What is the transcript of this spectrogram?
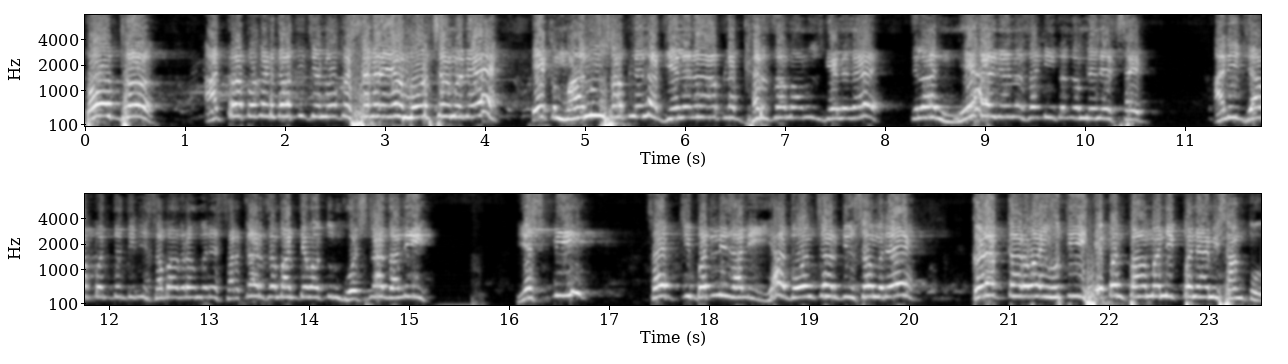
बौद्ध अठरा पगड जातीचे लोक सगळे या मोर्चामध्ये एक माणूस आपल्याला गेलेला आपला घरचा माणूस गेलेला आहे तिला न्याय देण्यासाठी इथं जमलेले आहेत साहेब. आणि ज्या पद्धतीने सभागृहामध्ये सरकारच्या माध्यमातून घोषणा झाली एसपी साहेबची बदली झाली ह्या दोन चार दिवसामध्ये कडक कारवाई होती हे पण प्रामाणिकपणे आम्ही सांगतो.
